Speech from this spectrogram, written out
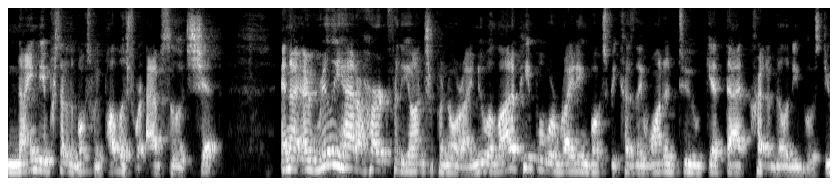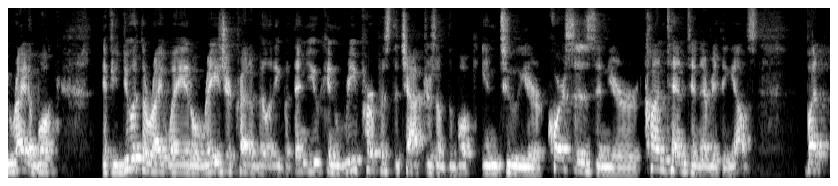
90% of the books we published were absolute shit. And I, I, really had a heart for the entrepreneur. I knew a lot of people were writing books because they wanted to get that credibility boost. You write a book if you do it the right way, it'll raise your credibility, but then you can repurpose the chapters of the book into your courses and your content and everything else. But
